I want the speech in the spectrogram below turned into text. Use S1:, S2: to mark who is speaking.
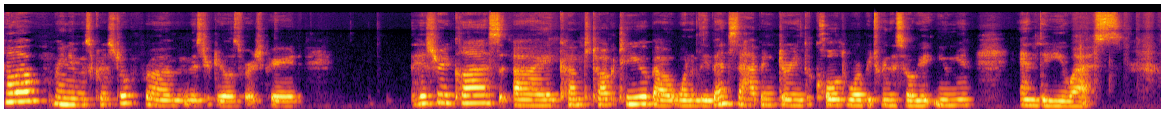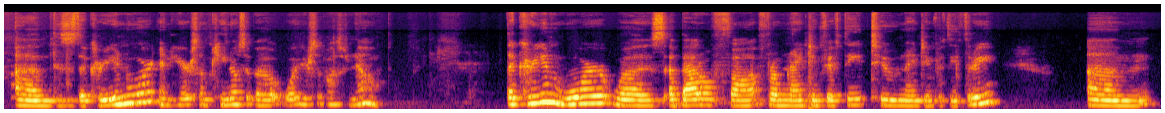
S1: Hello, my name is Crystal from Mr. Deal's first period history class. I come to talk to you about one of the events that happened during the Cold War between the Soviet Union and the US. Um, this is the Korean War, and here are some keynotes about what you're supposed to know. The Korean War was a battle fought from 1950 to 1953. Um,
